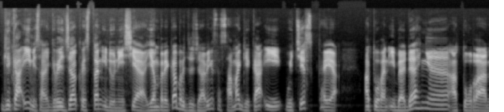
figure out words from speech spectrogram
GKI misalnya, Gereja Kristen Indonesia, yang mereka berjejaring sesama GKI, which is kayak aturan ibadahnya, aturan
